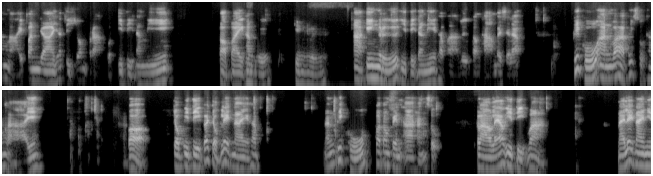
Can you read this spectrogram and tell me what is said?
ทั้งหลาย ปัญญายติย่อมปรากฏอิติดังนี้ ต่อไปครับหรือจริงหรือ อ่ากิงหรืออิติดังนี้ครับ อ่าลืมคำถามไปเสียแล้วพิกขูอันว่าภิกษุทั้งหลาย ก็จบอิติก็จบเลขในครับ นั้นพิกขูก็ต้องเป็นอาหังสุ กล่าวแล้วอิติว่า ในเลขในมี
